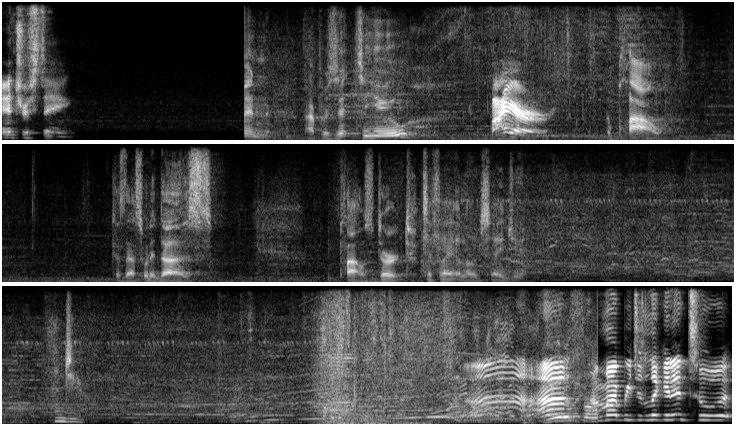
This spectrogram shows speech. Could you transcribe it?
Interesting. And I present to you Fire. The plow. Because that's what it does. It plows dirt. to fight alongside you. And you. Ah, I, I might be just looking into it.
